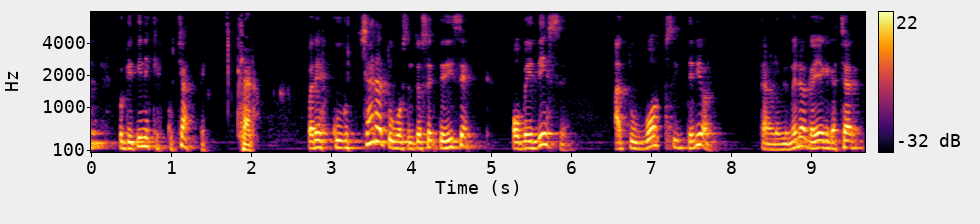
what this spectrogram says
porque tienes que escucharte. Claro. Para escuchar a tu voz, entonces te dice, obedece, a tu voz interior. Claro, lo primero que había que cachar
